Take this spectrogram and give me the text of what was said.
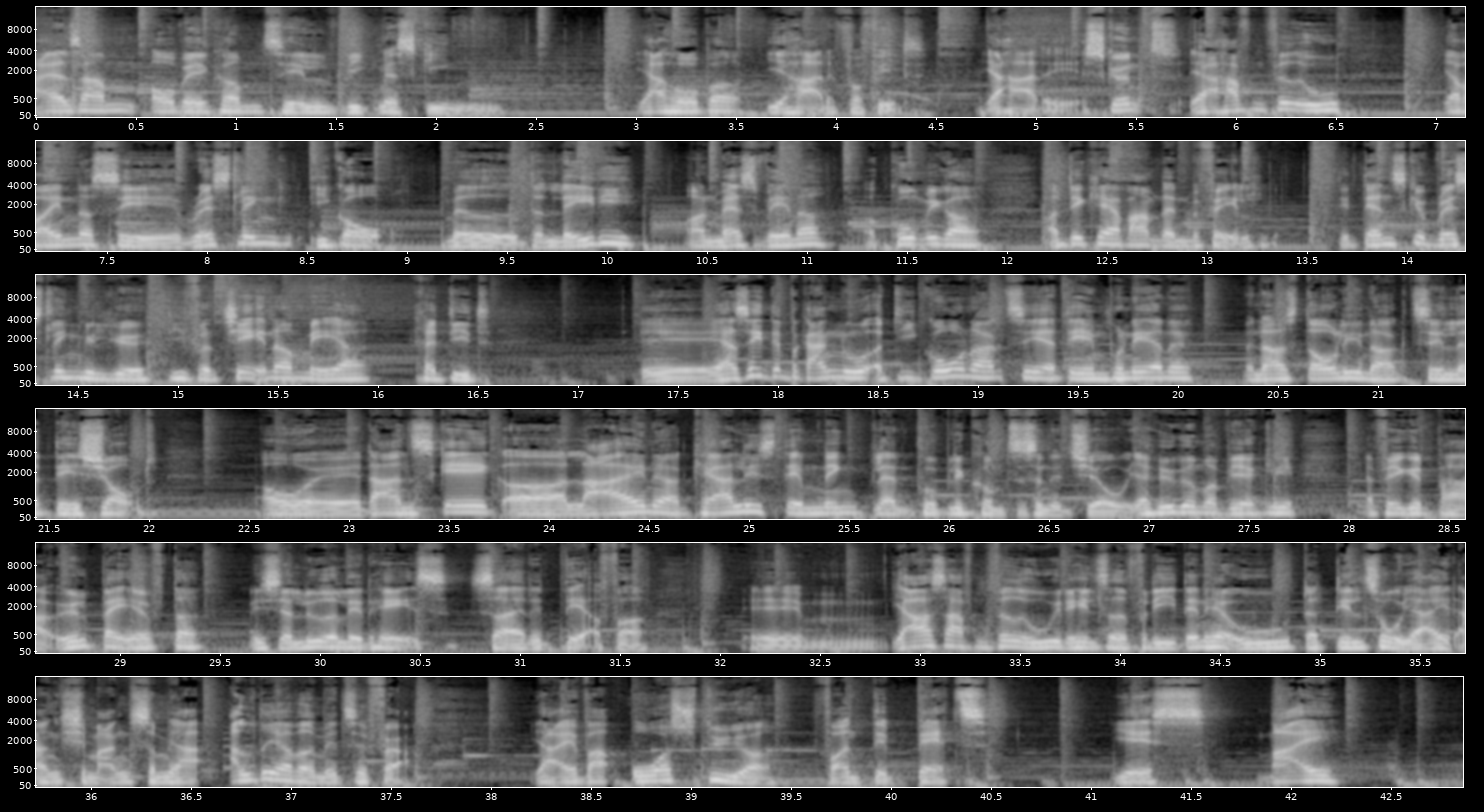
Hej alle sammen, og velkommen til Vigmaskinen. Jeg håber, I har det for fedt. Jeg har det skønt. Jeg har haft en fed uge. Jeg var inde og se wrestling i går med The Lady og en masse venner og komikere, og det kan jeg varmt anbefale. Det danske wrestlingmiljø, de fortjener mere kredit. Øh, jeg har set det på gang nu, og de er gode nok til, at det er imponerende, men også dårlige nok til, at det er sjovt. Og øh, der er en skæg og lejende og kærlig stemning blandt publikum til sådan et show. Jeg hyggede mig virkelig. Jeg fik et par øl bagefter. Hvis jeg lyder lidt hæs, så er det derfor. Øh, jeg har også haft en fed uge i det hele taget, fordi den her uge, der deltog jeg i et arrangement, som jeg aldrig har været med til før. Jeg var ordstyrer for en debat. Yes, mig,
